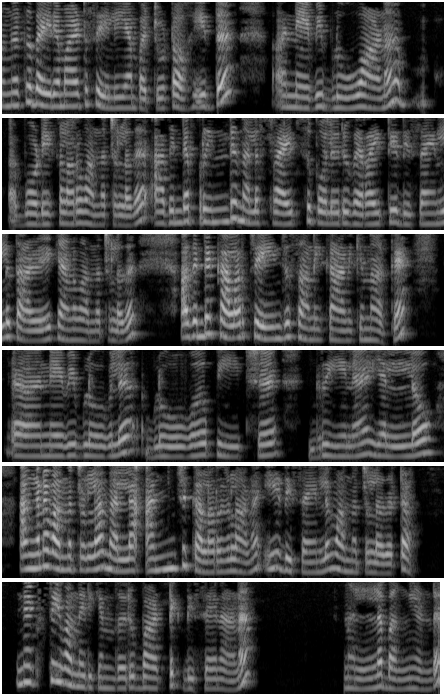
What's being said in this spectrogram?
നിങ്ങൾക്ക് ധൈര്യമായിട്ട് സെയിൽ ചെയ്യാൻ പറ്റും കേട്ടോ ഇത് നേവി ബ്ലൂ ആണ് ബോഡി കളർ വന്നിട്ടുള്ളത്. അതിന്റെ പ്രിന്റ് നല്ല സ്ട്രൈപ്സ് പോലെ ഒരു വെറൈറ്റി ഡിസൈനിൽ താഴേക്കാണ് വന്നിട്ടുള്ളത്. അതിന്റെ കളർ ചേഞ്ചസ് ആണ് ഈ കാണിക്കുന്നതൊക്കെ. നേവി ബ്ലൂവിൽ ബ്ലൂവ് പീച്ച് ഗ്രീന് യെല്ലോ അങ്ങനെ വന്നിട്ടുള്ള നല്ല അഞ്ച് കളറുകളാണ് ഈ ഡിസൈനിൽ വന്നിട്ടുള്ളത് കേട്ടോ നെക്സ്റ്റ് ഈ വന്നിരിക്കുന്നത് ഒരു ബാട്ടിക് ഡിസൈനാണ്. നല്ല ഭംഗിയുണ്ട്.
